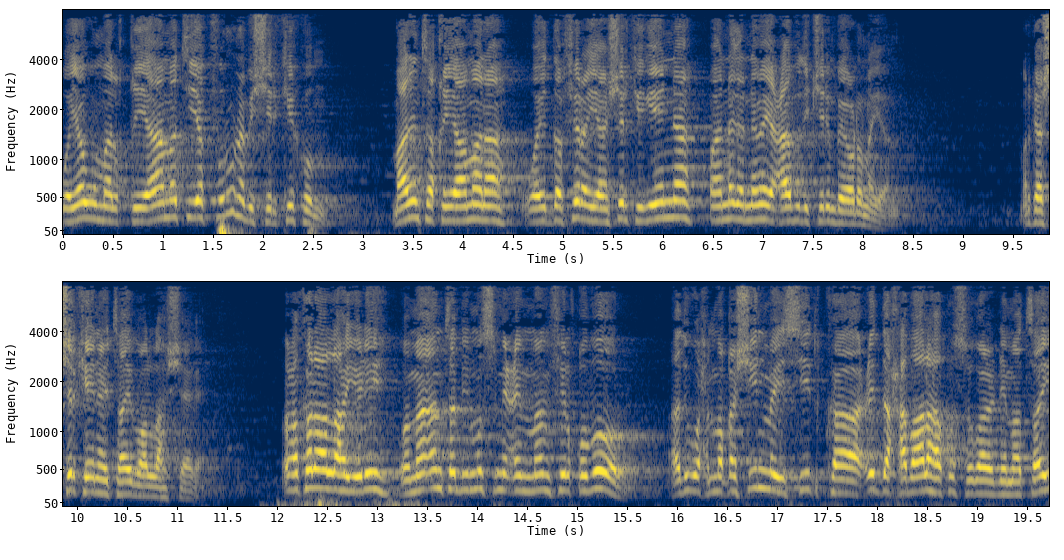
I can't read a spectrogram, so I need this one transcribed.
Wa yowma alqiyaamati yakfuruuna bishirkikum maalinta qiyaamana way dafirayaan shirkigiinna oo annaga namay caabudi jirin bay odhanayaan. Marka shirki inay tahay buu allah sheegay. Wuxuu kaloo allah yidhi wamaa anta bimusmicin man fi lqubuur adigu wax maqashiin maysid ka cidda xabaalaha ku sugan dhimatay.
